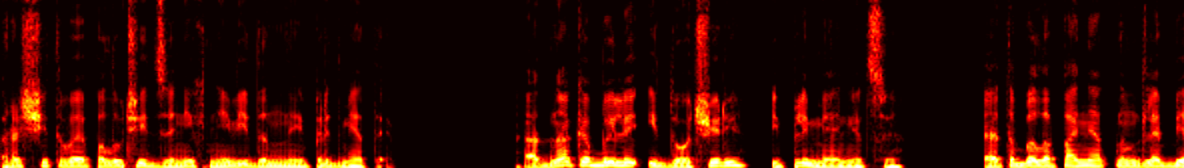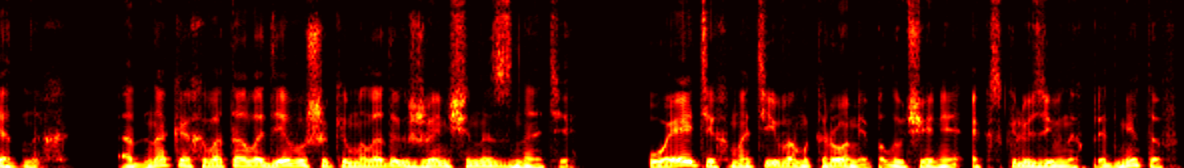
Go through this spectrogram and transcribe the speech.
рассчитывая получить за них невиданные предметы. Однако были и дочери, и племянницы. Это было понятным для бедных, однако хватало девушек и молодых женщин из знати. У этих мотивом, кроме получения эксклюзивных предметов,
